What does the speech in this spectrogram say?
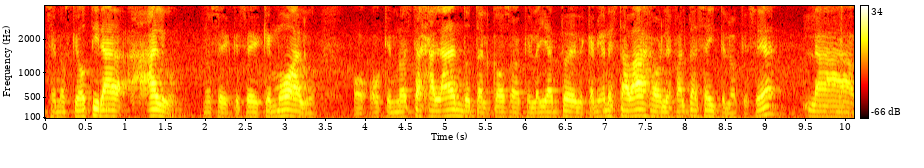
se nos quedó tirada algo, no sé, que se quemó algo o, o que no está jalando tal cosa, o que la llanta del camión está baja, o le falta aceite, lo que sea, la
